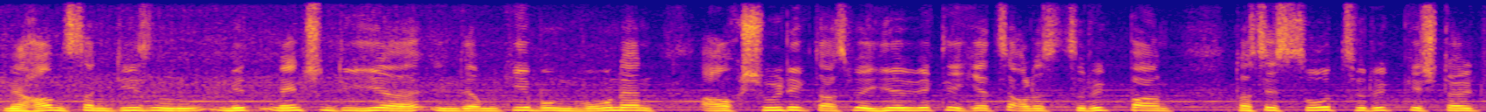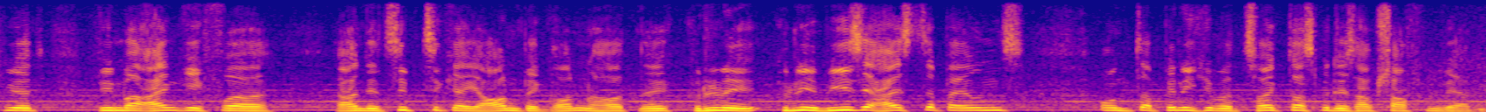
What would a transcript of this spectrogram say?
Wir haben es dann diesen Menschen, die hier in der Umgebung wohnen, auch schuldig, dass wir hier wirklich jetzt alles zurückbauen, dass es so zurückgestellt wird, wie man eigentlich vor ja, in den 70er Jahren begonnen hat. Ne? Grüne, grüne Wiese heißt er bei uns. Und da bin ich überzeugt, dass wir das auch schaffen werden.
